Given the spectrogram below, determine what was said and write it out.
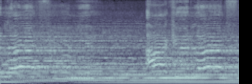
Could learn from you. I could learn from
